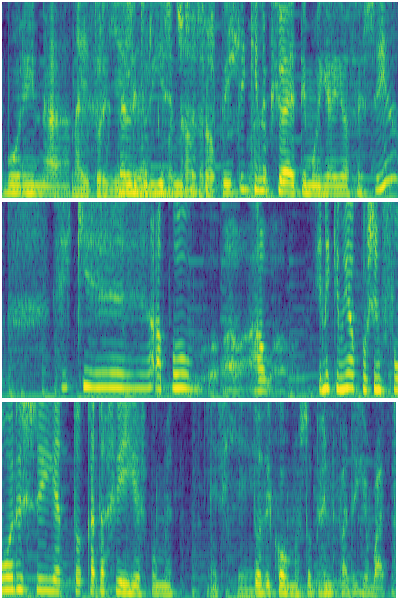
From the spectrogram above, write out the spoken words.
μπορεί να, Ναι. Να λειτουργήσει να λειτουργήσει με τους μέσα στο ανθρώπους, σπίτι ναι. και είναι πιο έτοιμο για υιοθεσία Ε, και από, α- α- είναι και μια αποσυμφόρηση για το καταφύγιο, ας πούμε, Ισχύει. το δικό μας, το οποίο είναι πάντα γεμάτο.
